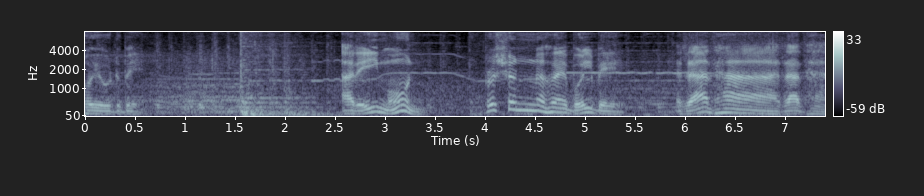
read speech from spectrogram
হয়ে উঠবে। আর এই মন প্রসন্ন হয়ে বলবে, রাধা রাধা।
